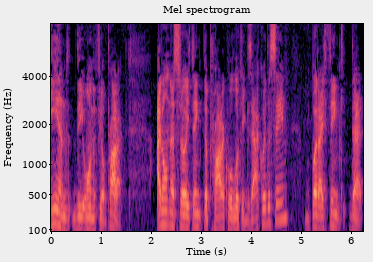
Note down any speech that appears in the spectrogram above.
and the on the field product. I don't necessarily think the product will look exactly the same, but I think that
